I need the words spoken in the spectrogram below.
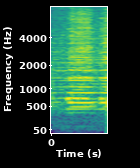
you.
